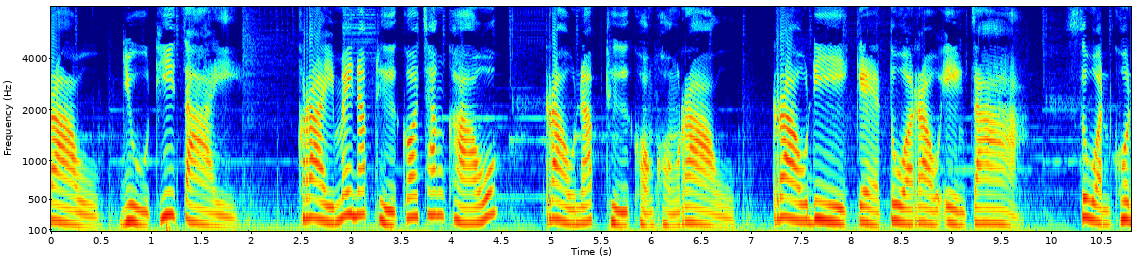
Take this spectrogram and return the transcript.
เราอยู่ที่ใจ ใครไม่นับถือก็ช่างเขา เรานับถือของของเรา เราดีแก่ตัวเราเองจ้า ส่วนคน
